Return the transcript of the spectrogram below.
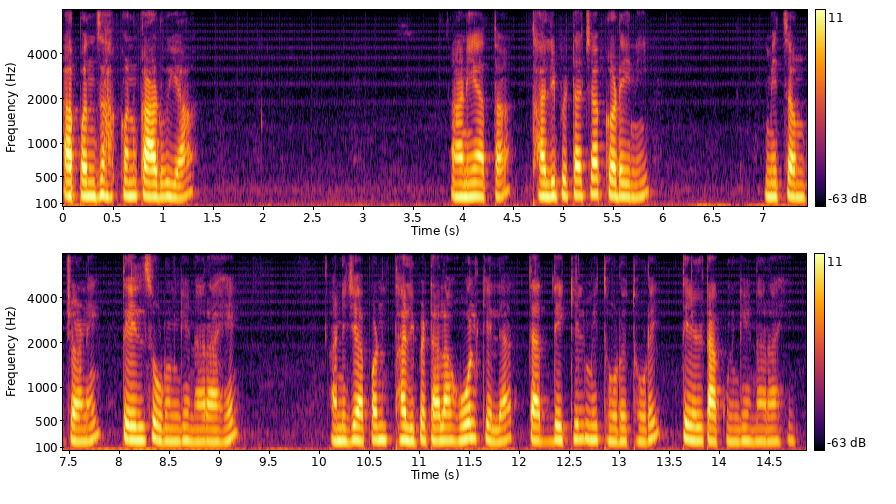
आपण झाकण काढूया. आणि आता थालीपीठाच्या कडेने मी चमच्याने तेल सोडून घेणार आहे. आणि जे आपण थालीपीठाला होल केल्या त्यात देखील मी थोडे थोडे तेल टाकून घेणार आहे.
